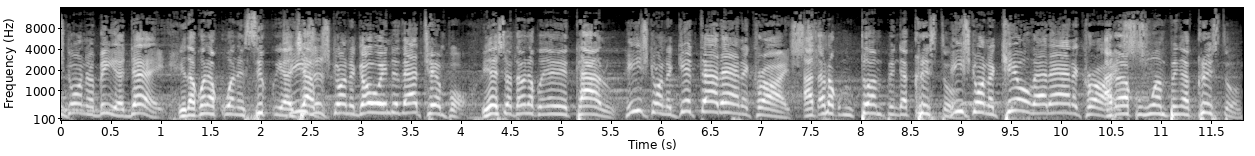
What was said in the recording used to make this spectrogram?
There's going to be a day. Itakwenda kuwa ni siku ya ajabu. Jesus is going to go into that temple. Yesu ataenda kwenye hekalu, He's going to get that Antichrist. ataenda kumtoa mpinga Kristo, He's going to kill that ataenda Antichrist. kumua mpinga Kristo,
